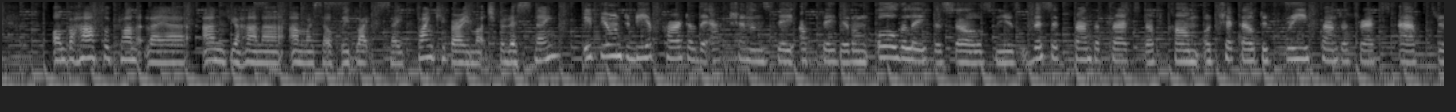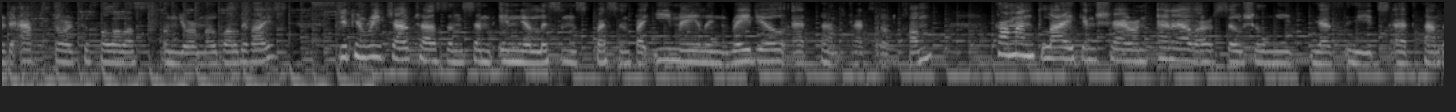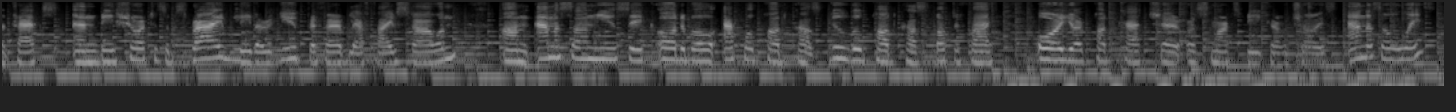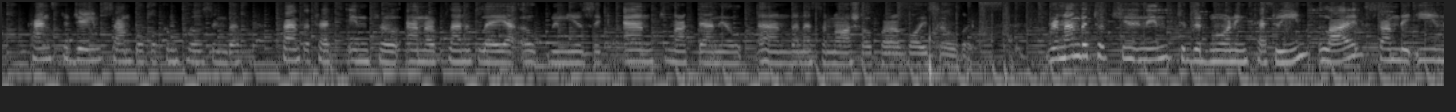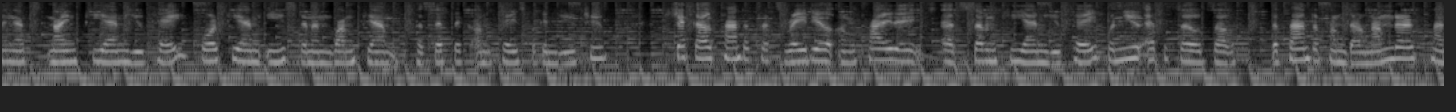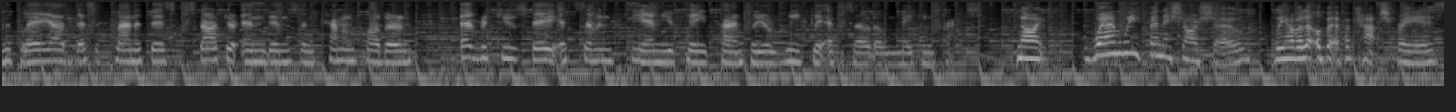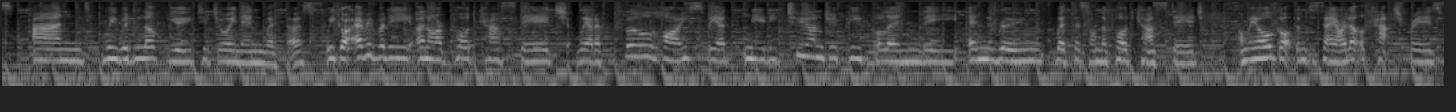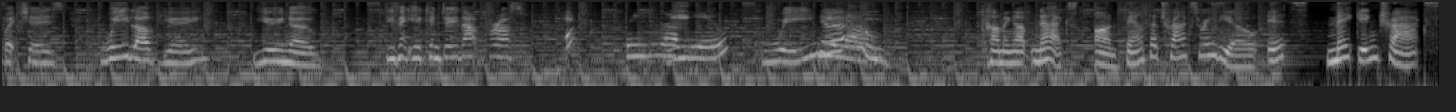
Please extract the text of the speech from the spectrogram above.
On behalf of Planet Leia and Johanna and myself, we'd like to say thank you very much for listening. If you want to be a part of the action and stay updated on all the latest Wars news, visit fanthatracks.com or check out the free Fantha Tracks app through the App Store to follow us on your mobile device. You can reach out to us and send in your listeners' questions by emailing radio at fanthatracks.com. Comment, like, and share on any of our social media feeds at FanthaTracks. And be sure to subscribe, leave a review, preferably a five star one on Amazon Music, Audible, Apple Podcasts, Google Podcasts, Spotify, or your podcatcher or smart speaker of choice. And as always, thanks to James Sample for composing the Fantha Tracks intro and our Planet Leia opening music, and to Mark Daniel and Vanessa Marshall for our voiceover. Remember to tune in to Good Morning Tatooine live Sunday evening at 9 p.m. UK, 4 p.m. Eastern, and 1 p.m. Pacific on Facebook and YouTube. Check out Tracks Radio on Fridays at 7 p.m. UK for new episodes of The Fantha from Down Under, Planet Leia, Desert Planet Disc, Start Your Engines, and Canon Fodder and every Tuesday at 7 p.m. UK time for your weekly episode of Making Tracks. Now, when we finish our show, we have a little bit of a catchphrase, and we would love you to join in with us. We got everybody on our podcast stage. We had a full house. We had nearly 200 people in the in the room with us on the podcast stage, and we all got them to say our little catchphrase, which is "We love you, you know." Do you think you can do that for us? We love you. We know. know. Coming up next on Fantha Tracks Radio, it's Making Tracks.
